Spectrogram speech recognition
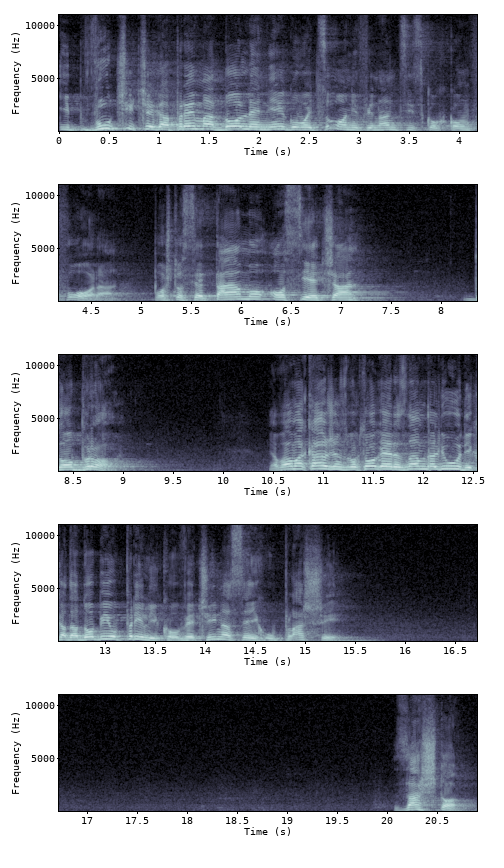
i vući će ga prema dole njegovoj coni financijskog komfora, pošto se tamo osjeća dobro. Ja vama kažem zbog toga jer znam da ljudi kada dobiju priliku, većina se ih uplaši. Zašto?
